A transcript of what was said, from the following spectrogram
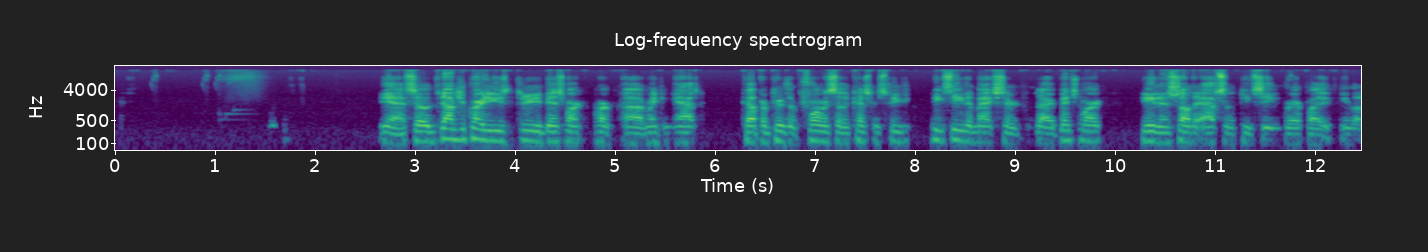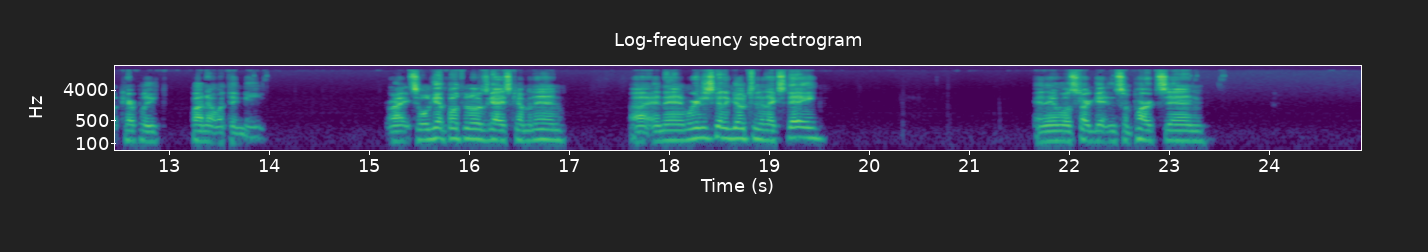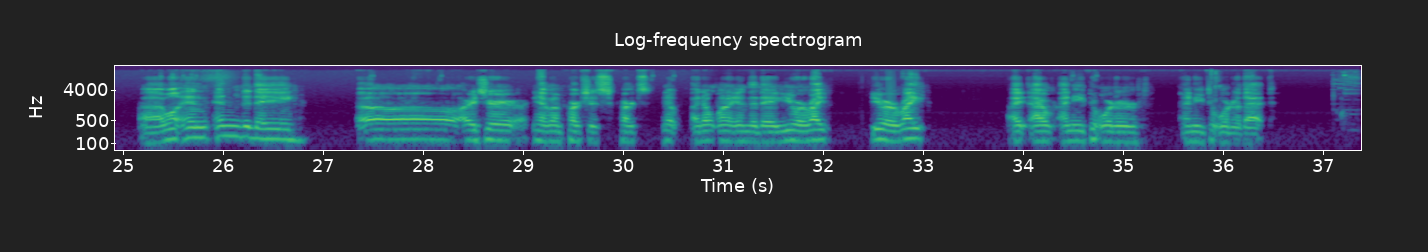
yeah, so jobs required to use 3D benchmark uh, ranking apps to help improve the performance of the customer's PC to match their desired benchmark. You need to install the apps on the PC, verify the email carefully, find out what they need. Right, so we'll get both of those guys coming in, uh, and then we're just going to go to the next day, and then we'll start getting some parts in. Uh, well, in in the day, oh, are you sure you haven't purchased parts? Nope, I don't want to end the day. You were right you are right. I, I I need to order. I need to order that.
